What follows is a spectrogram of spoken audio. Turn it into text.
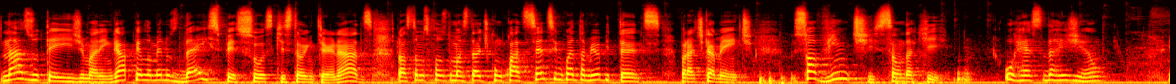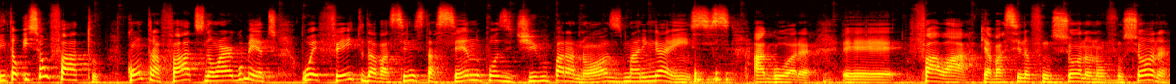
Nas UTIs de Maringá, pelo menos 10 pessoas que estão internadas, nós estamos falando de uma cidade com 450 mil habitantes, praticamente. Só 20 são daqui. O resto da região. Então, isso é um fato. Contra fatos não há argumentos. O efeito da vacina está sendo positivo para nós maringaenses. Agora, é, falar que a vacina funciona ou não funciona.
